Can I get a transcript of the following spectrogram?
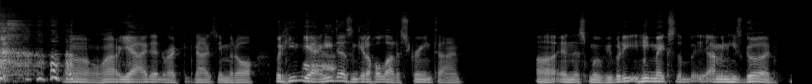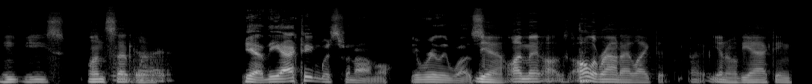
oh wow yeah i didn't recognize him at all but he yeah, he doesn't get a whole lot of screen time uh in this movie but he, he makes the i mean he's good he he's unsettling Good. yeah, the acting was phenomenal. It really was. yeah i mean all all around i liked it uh, you know the acting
